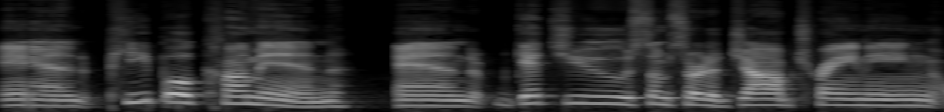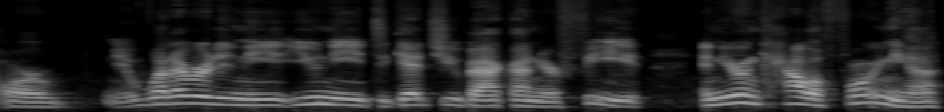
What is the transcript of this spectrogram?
and people come in and get you some sort of job training or whatever you need, you need to get you back on your feet, and you're in California,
